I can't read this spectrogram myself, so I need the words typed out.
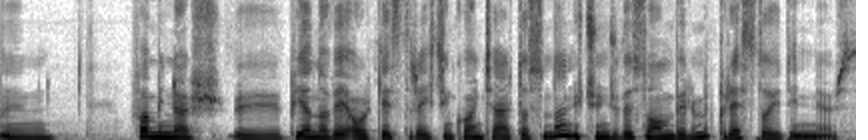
e, Fa minör e, piyano ve orkestra için konçertosundan 3. ve son bölümü Presto'yu dinliyoruz.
